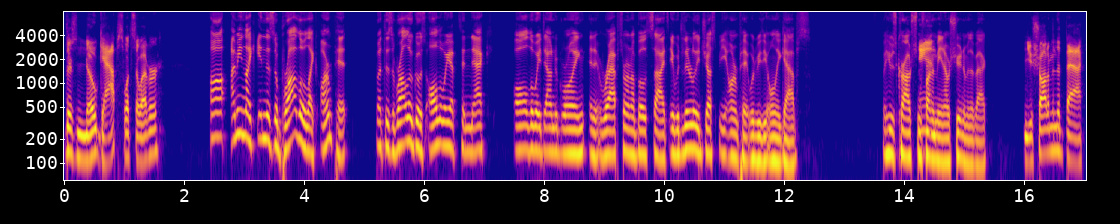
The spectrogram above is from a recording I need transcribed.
There's no gaps whatsoever. Uh I mean like in the Zabralo like armpit, but the Zabralo goes all the way up to neck, all the way down to groin, and it wraps around on both sides. It would literally just be armpit would be the only gaps. But he was crouched in front of me and I was shooting him in the back. And you shot him in the back,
